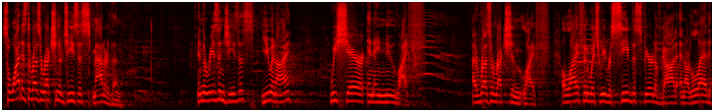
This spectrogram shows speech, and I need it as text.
So, why does the resurrection of Jesus matter then? And the reason Jesus, you and I, we share in a new life a resurrection life, a life in which we receive the Spirit of God and are led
